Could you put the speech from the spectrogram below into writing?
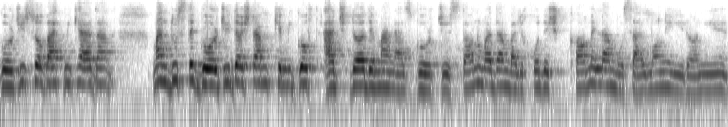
گرجی صحبت می‌کردن. من دوست گرجی داشتم که می‌گفت اجداد من از گرجستان اومدم ولی خودش کاملا مسلمان ایرانی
